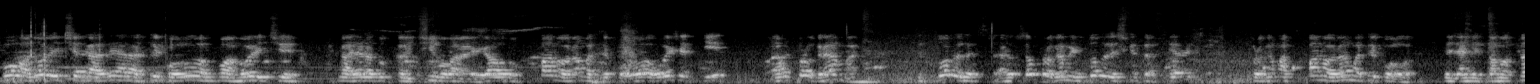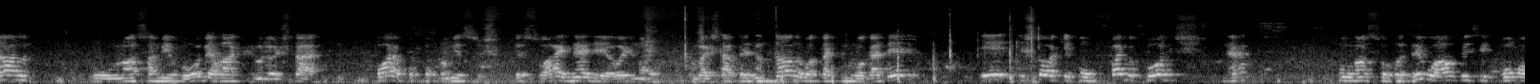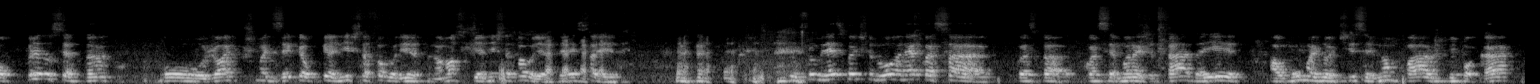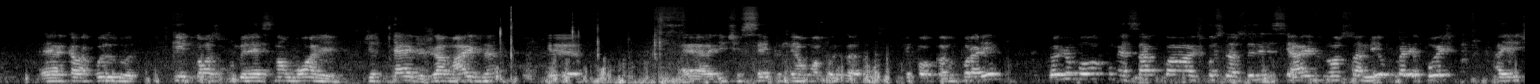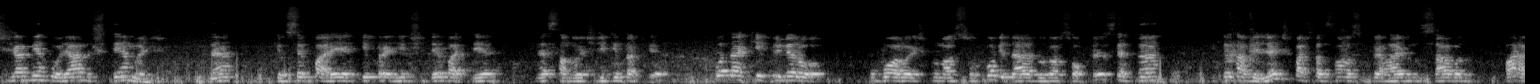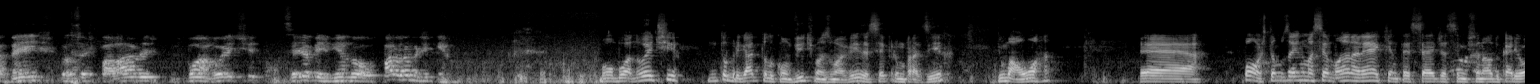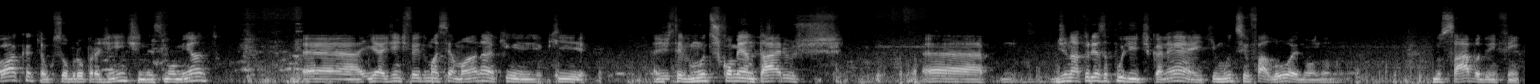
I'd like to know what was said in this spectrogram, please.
Boa noite, galera tricolor. Boa noite, galera do Cantinho do Laranjal, do Panorama Tricolor. Hoje aqui é um programa de todas as, é o seu programa de todas as quintas-feiras, programa Panorama Tricolor. Vocês devem estar notando, o nosso amigo Overlac Júnior está fora por compromissos pessoais, né? Ele hoje não, não vai estar apresentando, vou estar aqui no lugar dele. E estou aqui com o Fábio Cortes, né? Com o nosso Rodrigo Alves e com o Alfredo Sertan. O Jorge costuma dizer que é o pianista favorito, não, nosso pianista favorito, é isso aí. o Fluminense continua né, com, essa, com, essa, com a semana agitada aí, algumas notícias não param de pipocar. É aquela coisa do quem torce o Fluminense não morre de tédio jamais, né? Porque é, a gente sempre tem alguma coisa pipocando por aí. Hoje eu vou começar com as considerações iniciais do nosso amigo, para depois a gente já mergulhar nos temas né, que eu separei aqui para a gente debater nessa noite de quinta-feira. Vou dar aqui primeiro o boa noite para o nosso convidado, o nosso Alfredo Sertan, que fez uma brilhante participação na Super Live no sábado. Parabéns pelas suas palavras. Boa noite. Seja bem-vindo ao Panorama de Quinta. Bom, boa noite. Muito obrigado pelo convite mais uma vez. É sempre um prazer e uma honra. É, bom, estamos aí numa semana né, que antecede a semifinal do Carioca, que é o que sobrou para gente nesse momento. É, e a gente veio de uma semana que, que a gente teve muitos comentários é, de natureza política, né? E que muito se falou no, no, no sábado, enfim.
